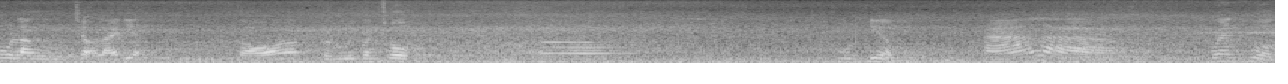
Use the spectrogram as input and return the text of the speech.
vô lăng trợ lái điện có cruise control một điểm khá là quen thuộc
